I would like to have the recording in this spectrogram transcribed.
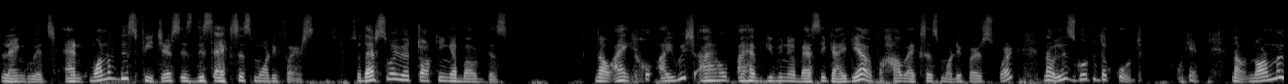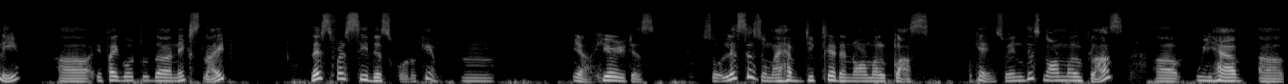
language. And one of these features is this access modifiers. So that's why we're talking about this. Now, I, I wish I hope I have given you a basic idea of how access modifiers work. Now, let's go to the code. Okay. Now, normally, uh, if I go to the next slide, let's first see this code. Okay. Mm, yeah, here it is. So let's assume I have declared a normal class. Okay. So in this normal class, uh, we have uh,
